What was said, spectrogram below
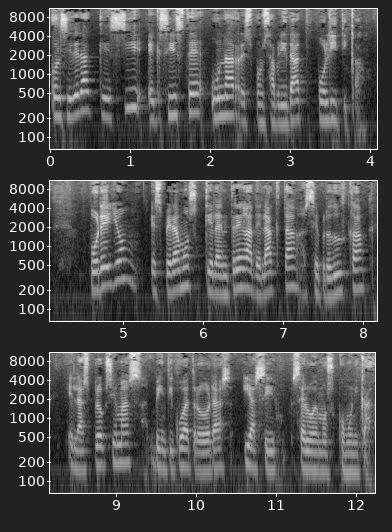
considera que sí existe una responsabilidad política. Por ello, esperamos que la entrega del acta se produzca en las próximas 24 horas y así se lo hemos comunicado.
